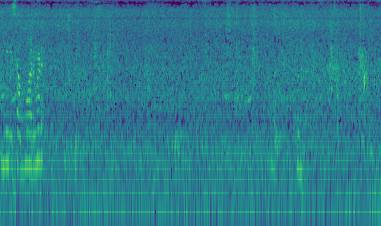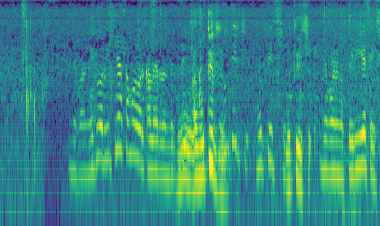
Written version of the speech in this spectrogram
இன்னைக்கு செம்ம அறுவடை. இங்க பாருங்க. இது ஒரு வித்தியாசமா ஒரு கலர் வந்திருக்கு ம், அது முத்திருச்சு. முத்திடுச்சு முத்திருச்சு. இங்க பாருங்க பெரிய சைஸ்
